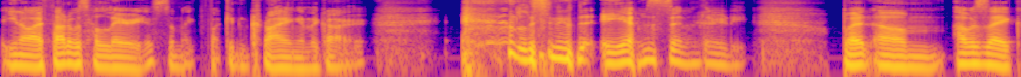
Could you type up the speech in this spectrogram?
you know, I thought it was hilarious. I'm like fucking crying in the car, listening to AM 730. But um, I was like,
